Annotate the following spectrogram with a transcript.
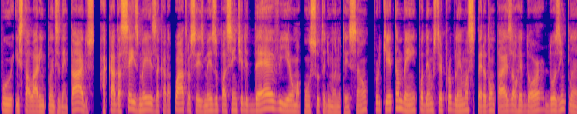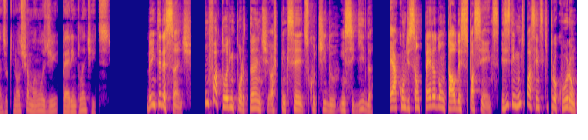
por instalar implantes dentários, a cada seis meses, a cada quatro ou seis meses, o paciente ele deve ir a uma consulta de manutenção, porque também podemos ter problemas periodontais ao redor dos implantes, o que nós chamamos de periimplantites. Bem interessante. Um fator importante, eu acho que tem que ser discutido em seguida, é a condição periodontal desses pacientes. Existem muitos pacientes que procuram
